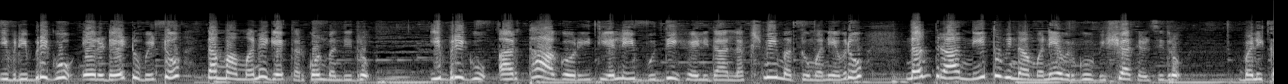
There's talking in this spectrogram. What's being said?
ಇವರಿಬ್ಬರಿಗೂ ಎರಡೇಟು ಬಿಟ್ಟು ತಮ್ಮ ಮನೆಗೆ ಕರ್ಕೊಂಡ್ ಬಂದಿದ್ರು. ಇಬ್ರಿಗೂ ಅರ್ಥ ಆಗೋ ರೀತಿಯಲ್ಲಿ ಬುದ್ಧಿ ಹೇಳಿದ ಲಕ್ಷ್ಮಿ ಮತ್ತು ಮನೆಯವರು ನಂತರ ನೀತುವಿನ ಮನೆಯವರಿಗೂ ವಿಷಯ ತಿಳಿಸಿದ್ರು. ಬಳಿಕ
